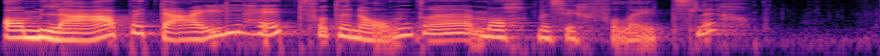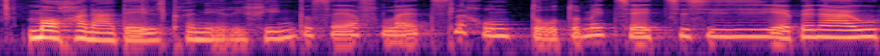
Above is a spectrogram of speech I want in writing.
am Leben teilhat von den anderen, macht man sich verletzlich. Machen auch die Eltern ihre Kinder sehr verletzlich und damit setzen sie sich eben auch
